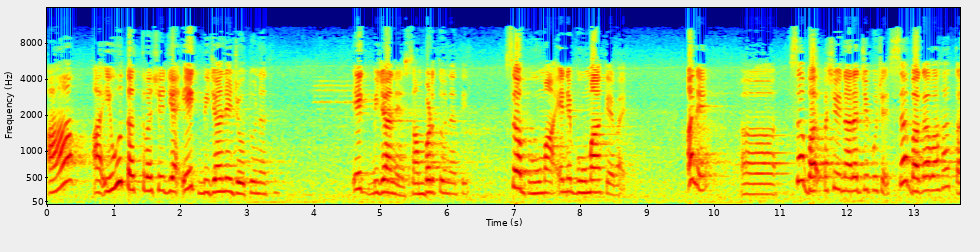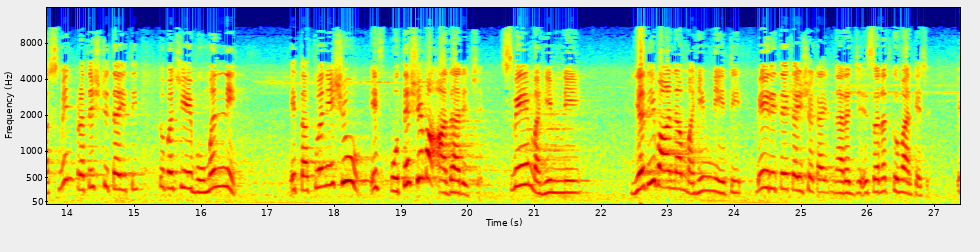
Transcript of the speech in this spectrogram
આ આ એવું તત્વ છે જ્યાં એકબીજાને જોતું નથી. એકબીજાને સાંભળતું નથી. સભૂમા, એને ભૂમા કહેવાય. અને સ પછી નારદજી પૂછે સ ભગવહ કસ્મિન પ્રતિષ્ઠિત તો પછી એ ભૂમનની, એ તત્વની શું? એ પોતે શેમાં આધારિત છે? સ્વે મહિમની, યદિવાન મહિમની હતી બે રીતે કહી શકાય. નારદજી સનતકુમાર કે છે. એ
